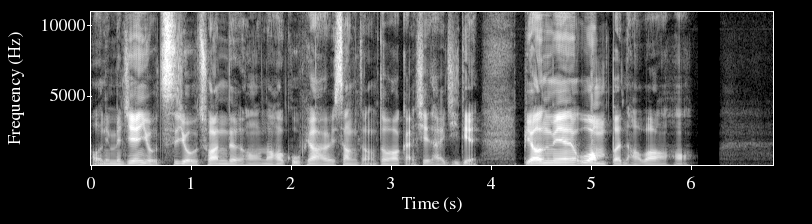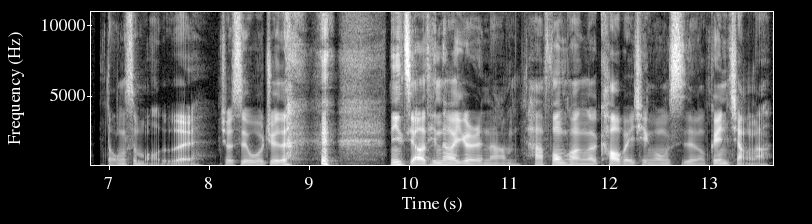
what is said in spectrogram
哦。你们今天有吃有穿的哈，然后股票还会上涨，都要感谢台积电，不要那边忘本好不好哈？懂什么对不对？就是我觉得 你只要听到一个人啊，他疯狂的靠北前公司，我跟你讲啦，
